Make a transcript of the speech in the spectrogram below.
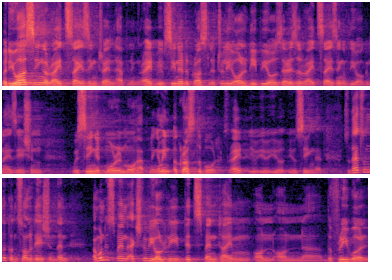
But you are seeing a right sizing trend happening, right? We've seen it across literally all DPOs. There is a right sizing of the organization. We're seeing it more and more happening. I mean, across the board, right? You, you, you, you're seeing that. So that's on the consolidation. Then I want to spend, actually, we already did spend time on, on uh, the free world,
